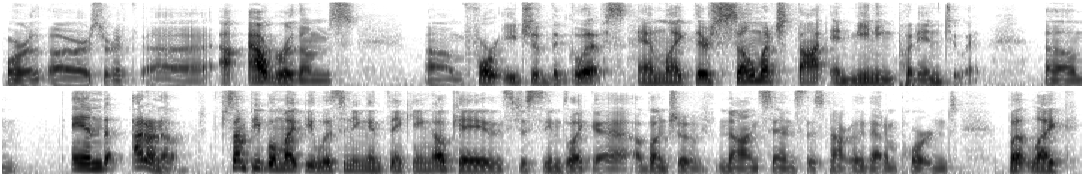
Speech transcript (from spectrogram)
or, or sort of uh, algorithms um, for each of the glyphs? And like there's so much thought and meaning put into it. Um, and i don't know some people might be listening and thinking okay this just seems like a, a bunch of nonsense that's not really that important. But like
